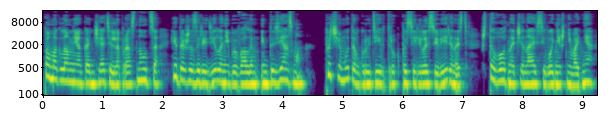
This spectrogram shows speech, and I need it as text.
помогла мне окончательно проснуться и даже зарядила небывалым энтузиазмом. Почему-то в груди вдруг поселилась уверенность, что вот, начиная с сегодняшнего дня,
